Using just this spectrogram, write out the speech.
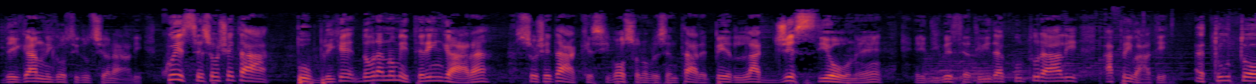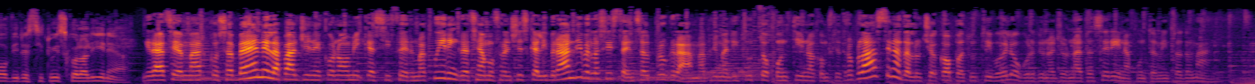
dei canoni costituzionali. Queste società pubbliche dovranno mettere in gara società che si possono presentare per la gestione di queste attività culturali a privati. È tutto, vi restituisco la linea. Grazie a Marco Sabene, la pagina economica si ferma qui. Ringraziamo Francesca Librandi per l'assistenza al programma. Prima di tutto continua con Pietro Plastina, da Lucia Coppa a tutti voi l'auguro di una giornata serena, appuntamento a domani.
